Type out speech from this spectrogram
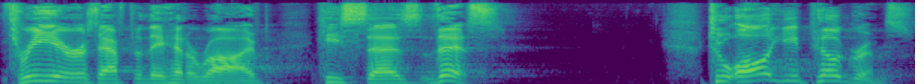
Three years after they had arrived, he says this, to all ye pilgrims,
